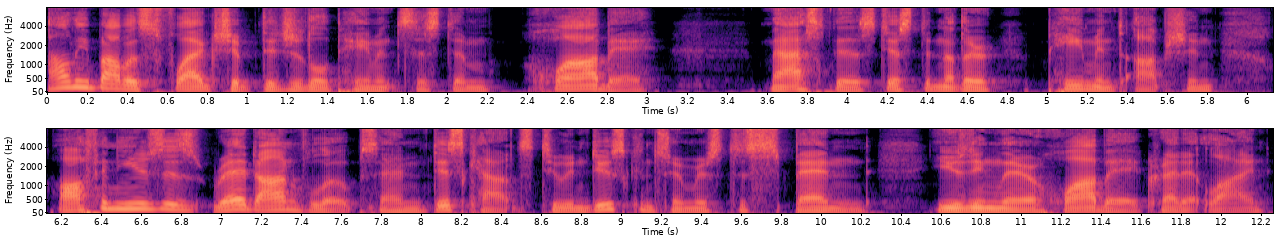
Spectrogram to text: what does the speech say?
Alibaba's flagship digital payment system, Huabei, masked as just another payment option, often uses red envelopes and discounts to induce consumers to spend using their Huabei credit line,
